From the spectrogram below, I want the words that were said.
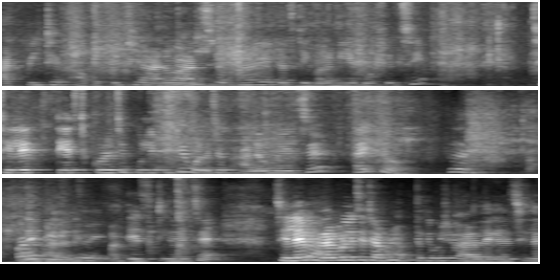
আর পিঠে খাব। পিঠে আরও আছে ওখানে জাস্ট করে নিয়ে বসেছি। ছেলে টেস্ট করেছে পুলি পিঠে বলেছে ভালো হয়েছে তাই তো। টেস্টি হয়েছে। ছেলে ভালো বলেছে যে আমার সব থেকে বেশি ভালো লেগেছে ছেলে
